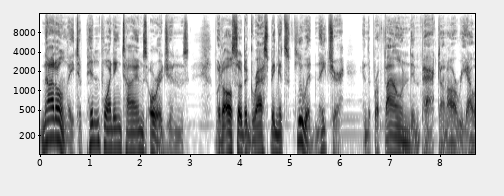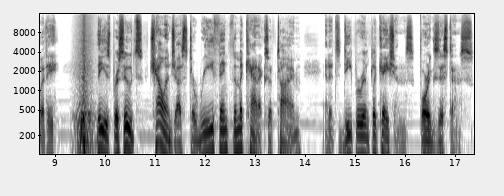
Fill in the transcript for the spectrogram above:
not only to pinpointing time's origins, but also to grasping its fluid nature and the profound impact on our reality. These pursuits challenge us to rethink the mechanics of time and its deeper implications for existence,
